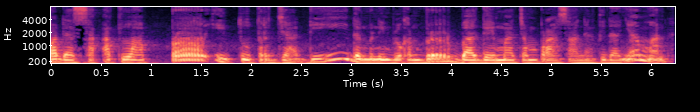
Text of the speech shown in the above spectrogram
pada saat lapar itu terjadi dan menimbulkan berbagai macam perasaan yang tidak nyaman,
